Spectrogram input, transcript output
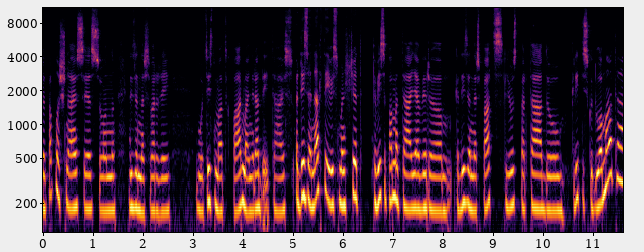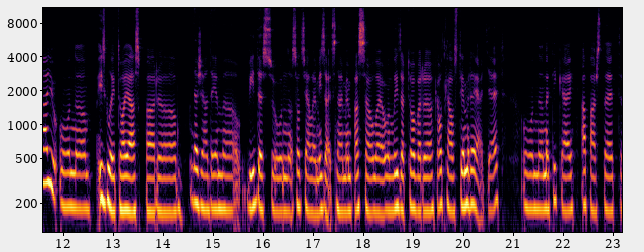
ļoti paplašinājusies, un dizainers var arī būt sistemātisku pārmaiņu radītājs. Par dizaina aktīvismu man šķiet, ka visa pamatā jau ir, um, ka dizainers pats kļūst par tādu kritisku domātāju un uh, izglītojās par uh, dažādiem uh, vides un sociālajiem izaicinājumiem pasaulē, un līdz ar to var kaut kā uz tiem reaģēt. Un ne tikai apārstēt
